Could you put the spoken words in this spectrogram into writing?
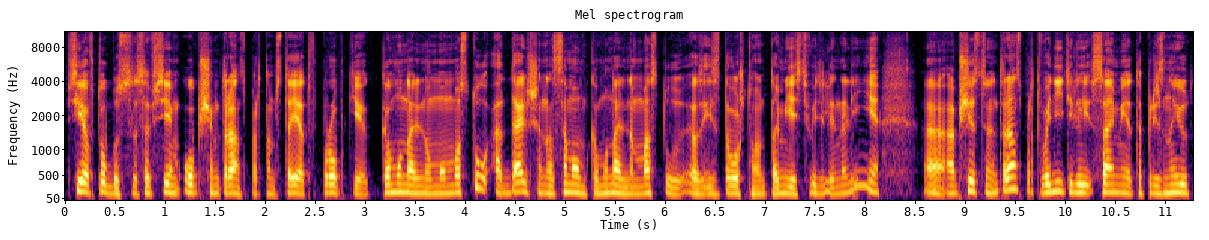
Все автобусы со всем общим транспортом стоят в пробке к коммунальному мосту, а дальше на самом коммунальном мосту, э, из-за того, что он там есть выделенная линия, э, общественный транспорт, водители сами это признают,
